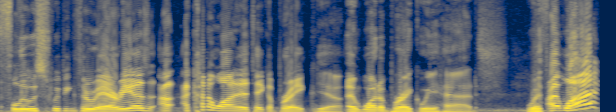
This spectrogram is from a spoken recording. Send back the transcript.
flu sweeping through areas. I, I kind of wanted to take a break. Yeah, and what a break we had with I, what?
